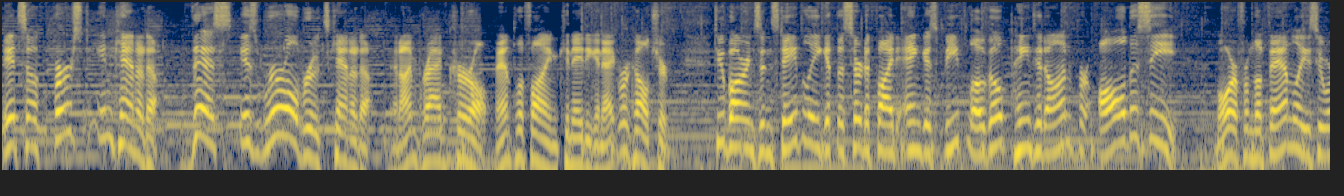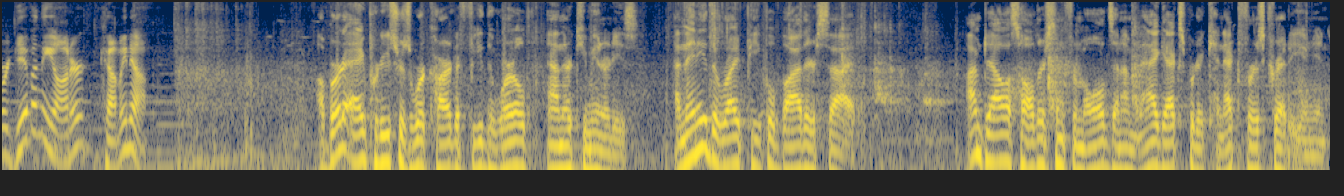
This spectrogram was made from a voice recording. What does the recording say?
It's a first in Canada. This is Rural Roots Canada, and I'm Brad Curl, amplifying Canadian agriculture. Two barns in Stavely get the certified Angus beef logo painted on for all to see. More from the families who were given the honor coming up. Alberta ag producers work hard to feed the world and their communities, and they need the right people by their side. I'm Dallas Halderson from Olds, and I'm an ag expert at Connect First Credit Union.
